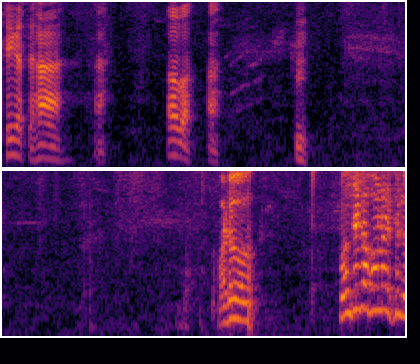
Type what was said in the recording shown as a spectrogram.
ঠিক আছে হ্যাঁ হ্যাঁ হব হ্যাঁ কোন থেকে ফোন আসছিল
